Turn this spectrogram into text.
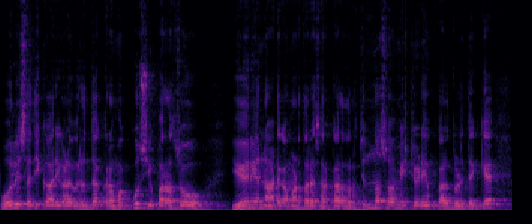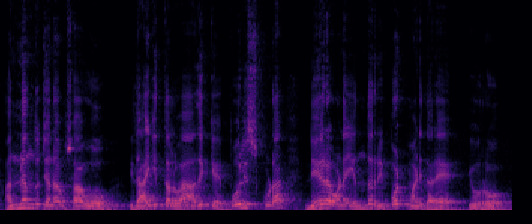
ಪೊಲೀಸ್ ಅಧಿಕಾರಿಗಳ ವಿರುದ್ಧ ಕ್ರಮಕ್ಕೂ ಶಿಫಾರಸು. ಏನೇನು ನಾಟಕ ಮಾಡ್ತಾರೆ ಸರ್ಕಾರದವರು. ಚಿನ್ನಸ್ವಾಮಿ ಸ್ಟೇಡಿಯಂ ಕಾಲು ತುಳಿತಕ್ಕೆ ಹನ್ನೊಂದು ಜನ ಸಾವು. ಇದಾಗಿತ್ತಲ್ವಾ? ಅದಕ್ಕೆ ಪೊಲೀಸ್ ಕೂಡ ನೇರ ಹೊಣೆಯಿಂದ ರಿಪೋರ್ಟ್ ಮಾಡಿದ್ದಾರೆ ಇವರು.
